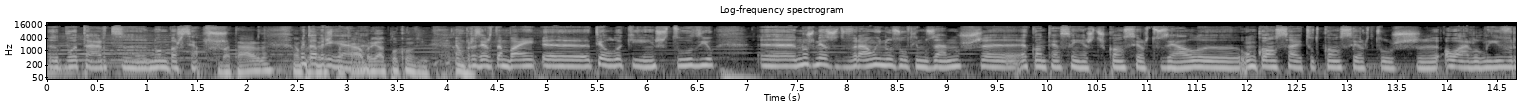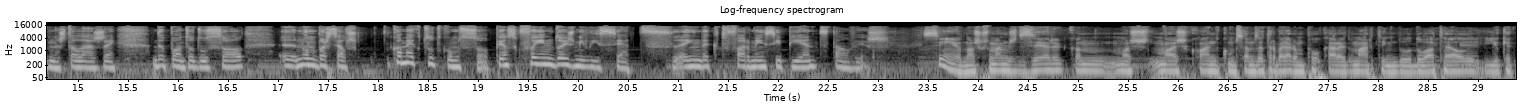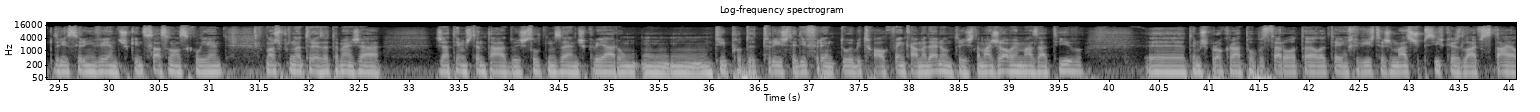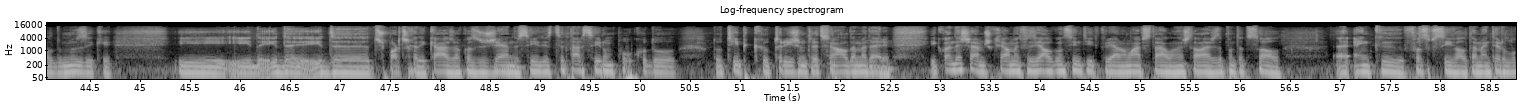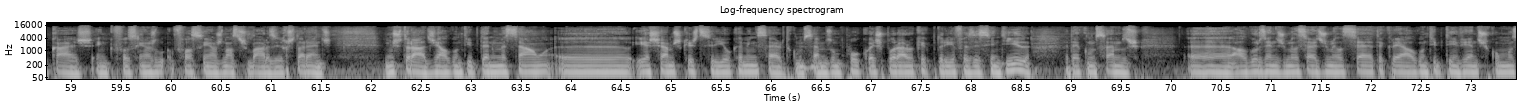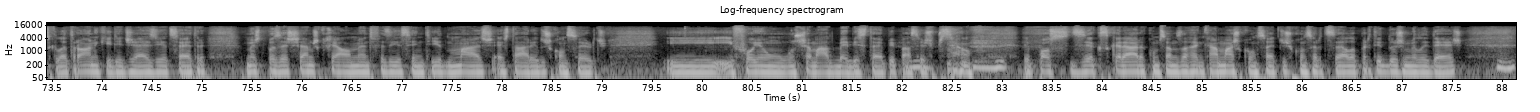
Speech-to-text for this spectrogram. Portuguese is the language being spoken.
eh, boa tarde, Nuno Barcelos. Boa tarde. É um Muito obrigada. Obrigado pelo convite. É um prazer também uh, tê-lo aqui em estúdio. Uh, nos meses de verão e nos últimos anos, uh, acontecem estes concertos L, eh, um conceito de concertos eh, ao ar livre na estalagem da Ponta do Sol. Eh, Nuno Barcelos, como é que tudo começou? Penso que foi em 2007, ainda que de forma incipiente, talvez. Sim, nós costumamos dizer quando nós, nós quando começamos a trabalhar um pouco a área do marketing do, do hotel e o que é que poderia ser eventos que interessasse o nosso cliente, nós por natureza também já já temos tentado estes últimos anos criar um, um, um, tipo de turista diferente do habitual que vem cá à Madeira, um turista mais jovem, mais ativo. Uh, temos procurado publicitar o hotel até em revistas mais específicas de lifestyle, de música e, e, de, e, de, e de, de, esportes radicais ou coisas do género, assim, de tentar sair um pouco do, do típico turismo tradicional da Madeira. E quando achamos que realmente fazia algum sentido criar um lifestyle nas estalagens da Ponta do Sol em que fosse possível também ter locais em que fossem os, fossem os nossos bares e restaurantes misturados em algum tipo de animação uh, e achamos que este seria o caminho certo. Começamos um pouco a explorar o que é que poderia fazer sentido, até começamos uh, alguns em 2006, 2007 a criar algum tipo de eventos com música eletrónica e DJs e etc. Mas depois achamos que realmente fazia sentido mais esta área dos concertos. E, e foi um, um, chamado baby step, e passa a expressão. Eu posso dizer que se calhar começamos a arrancar mais conceitos dos concertos dela a partir de 2010 uhum. uh,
